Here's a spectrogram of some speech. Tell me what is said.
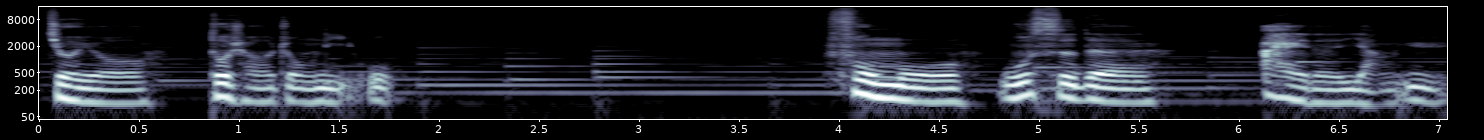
就有多少种礼物。父母无私的爱的养育，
